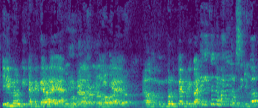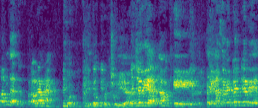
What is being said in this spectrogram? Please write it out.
Jadi merugikan negara ya. Merugikan Kalau keuangan merugikan- negara. Kalau merugikan pribadi itu namanya korupsi juga apa enggak tuh? Perorangan. Oh, itu pencurian. Pencurian, oke. Jangan sampai pencuri ya.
